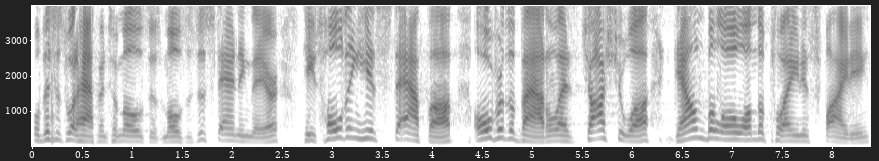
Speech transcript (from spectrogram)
Well, this is what happened to Moses. Moses is standing there. He's holding his staff up over the battle as Joshua down below on the plain is fighting.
